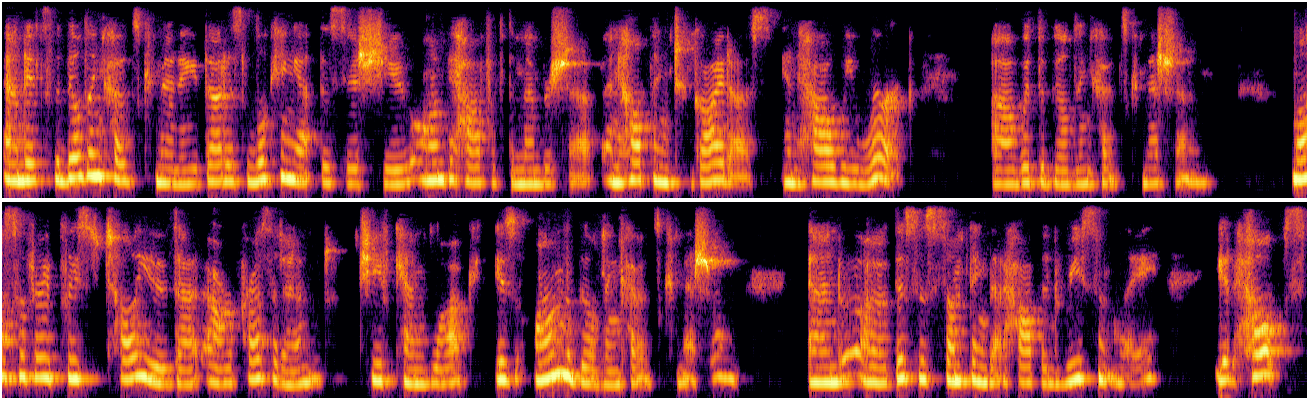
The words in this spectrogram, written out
And it's the Building Codes Committee that is looking at this issue on behalf of the membership and helping to guide us in how we work uh, with the Building Codes Commission. I'm also very pleased to tell you that our president, Chief Ken Block, is on the Building Codes Commission. And uh, this is something that happened recently. It helps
